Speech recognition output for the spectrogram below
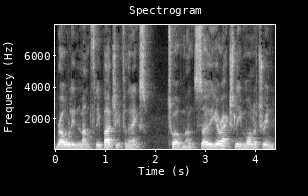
rolling monthly budget for the next twelve months. So you're actually monitoring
